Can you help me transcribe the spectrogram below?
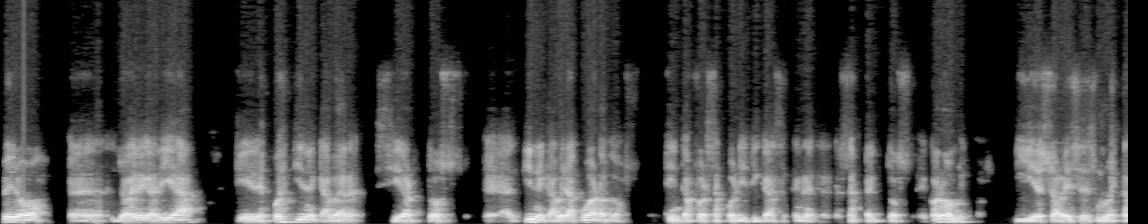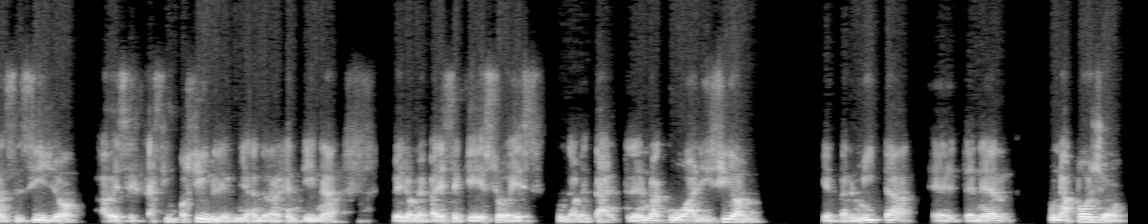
pero eh, yo agregaría que después tiene que haber ciertos, eh, tiene que haber acuerdos, distintas fuerzas políticas en los aspectos económicos. Y eso a veces no es tan sencillo, a veces casi imposible mirando la Argentina, pero me parece que eso es fundamental, tener una coalición que permita eh, tener un apoyo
